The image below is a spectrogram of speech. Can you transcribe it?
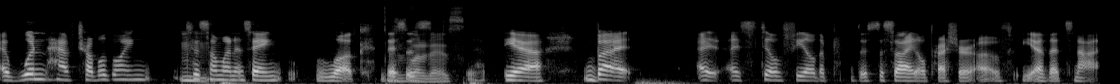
i wouldn't have trouble going to Mhm. someone and saying look this, this, is, what it is. yeah, but I I still feel the the societal pressure of yeah, that's not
